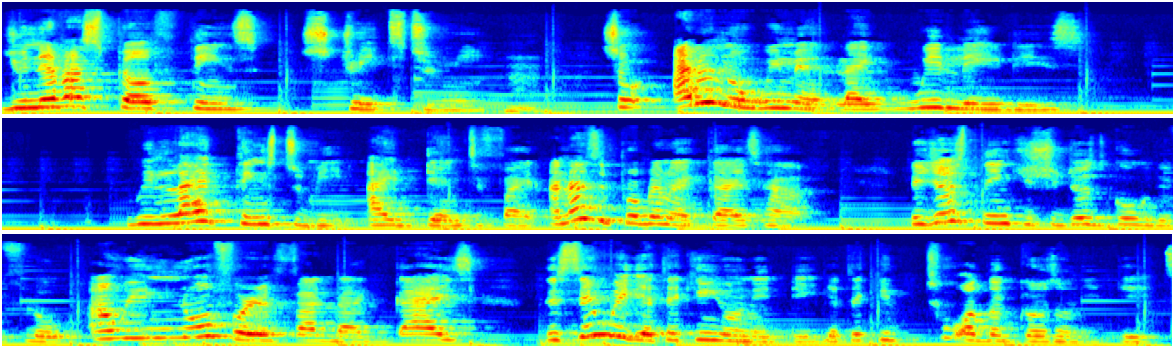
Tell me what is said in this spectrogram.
you never spell things straight to me. Hmm. So I don't know women, like we ladies, we like things to be identified. And that's the problem that guys have. They just think you should just go with the flow. And we know for a fact that guys, the same way they're taking you on a date, they're taking two other girls on a date.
